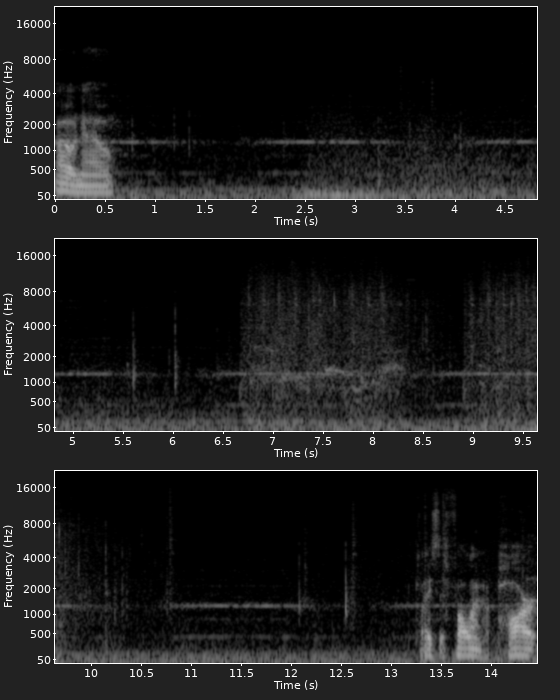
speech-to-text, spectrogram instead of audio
Oh no. Place is falling apart.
